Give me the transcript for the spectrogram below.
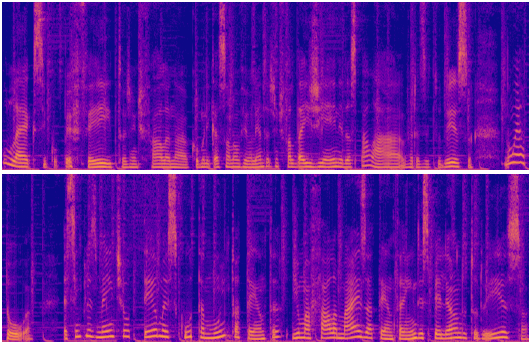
o léxico perfeito, a gente fala na comunicação não violenta, a gente fala da higiene das palavras e tudo isso, não é à toa. É simplesmente eu ter uma escuta muito atenta e uma fala mais atenta ainda, espelhando tudo isso,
